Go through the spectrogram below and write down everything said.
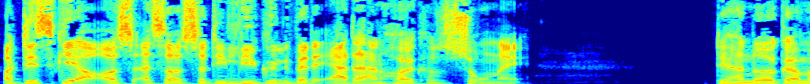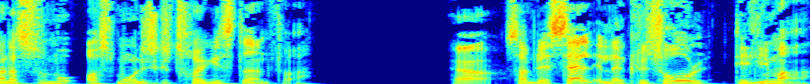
Og det sker også, altså, så det er ligegyldigt, hvad det er, der er en høj koncentration af. Det har noget at gøre med osmo- osmotiske tryk i stedet for. Ja. Så om det er salt eller glycerol, det er lige meget.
